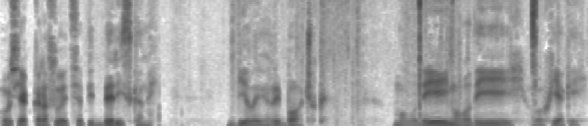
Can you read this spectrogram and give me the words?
Ось як красується під берізками. Білий грибочок. Молодий, молодий. Ох який.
